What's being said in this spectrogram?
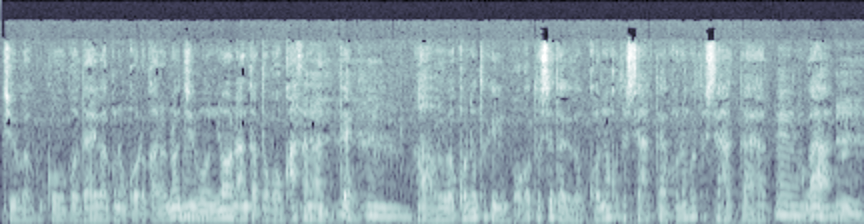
中学高校大学の頃からの自分のなんかとこう重なって、ん。ああ俺はこんな時にぼーっとしてたけどこんなことしてはったんやこんなことしてはったんやっていうのが、うん。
